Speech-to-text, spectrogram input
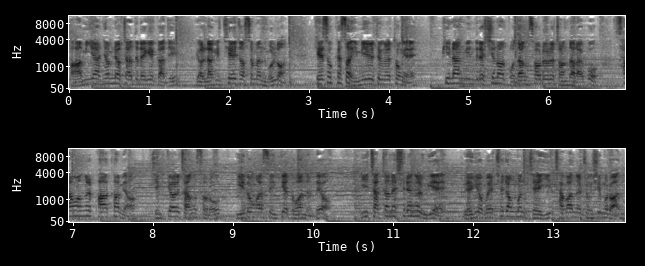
바미안 협력자들에게까지 연락이 취해졌으면 물론 계속해서 이메일 등을 통해 피난민들의 신원 보장 서류를 전달하고 상황을 파악하며 집결 장소로 이동할 수 있게 도왔는데요. 이 작전의 실행을 위해 외교부의 최정문 제2차관을 중심으로 한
